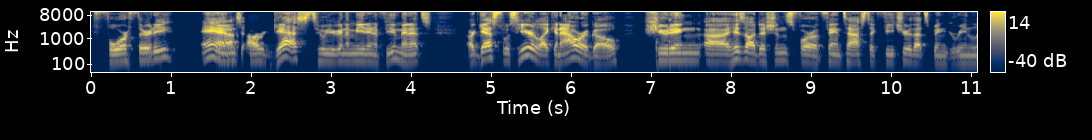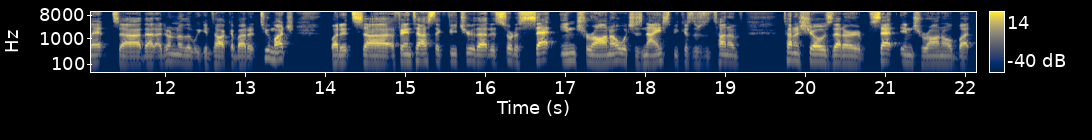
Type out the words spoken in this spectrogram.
four thirty, and yeah. our guest, who you're going to meet in a few minutes, our guest was here like an hour ago shooting uh, his auditions for a fantastic feature that's been greenlit. Uh, that I don't know that we can talk about it too much, but it's uh, a fantastic feature that is sort of set in Toronto, which is nice because there's a ton of ton of shows that are set in Toronto, but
